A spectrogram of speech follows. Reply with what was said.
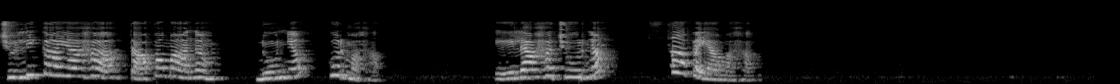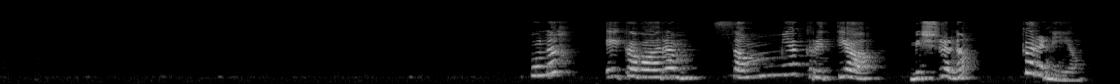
चुल्लिकायाः तापमानं न्यूनं कुर्मः। एलाः चूर्णं स्थापयामः। पुनः एकवारं सम्यक् रीत्या मिश्रणं करणीयम्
